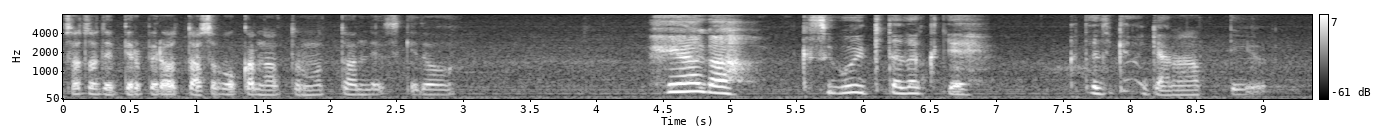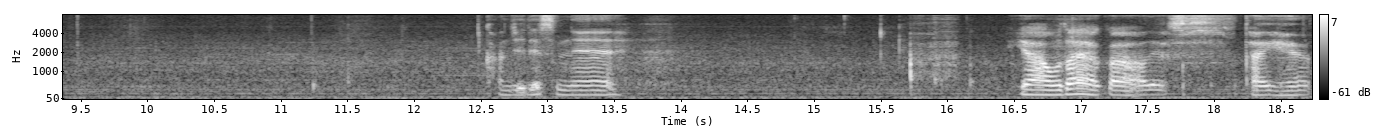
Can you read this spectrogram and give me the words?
外でペロペロっと遊ぼうかなと思ったんですけど部屋がすごい汚くて片付けなきゃなっていう感じですね。いや穏やかです。大変。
